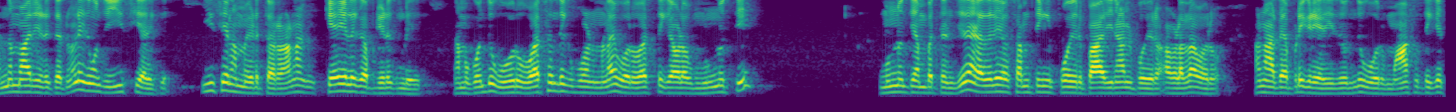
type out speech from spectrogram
அந்த மாதிரி எடுக்கிறதுனால இது கொஞ்சம் ஈஸியாக இருக்குது ஈஸியாக நம்ம எடுத்துறோம். ஆனால் கேஎலுக்கு அப்படி எடுக்க முடியாது. நமக்கு வந்து ஒரு வருஷத்துக்கு போனோம்னா ஒரு வருஷத்துக்கு எவ்வளோ முந்நூற்றி முந்நூற்றி ஐம்பத்தஞ்சு அதுலேயே சம்திங் போயிடும் பாதி நாள் போயிடும் அவ்வளோதான் வரும். ஆனால் அது அப்படி கிடையாது. இது வந்து ஒரு மாதத்துக்கே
